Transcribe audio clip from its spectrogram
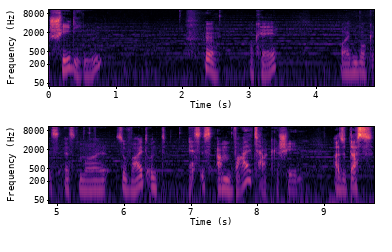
schädigen. Hm, okay. Oldenburg ist erstmal soweit und es ist am Wahltag geschehen. Also das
